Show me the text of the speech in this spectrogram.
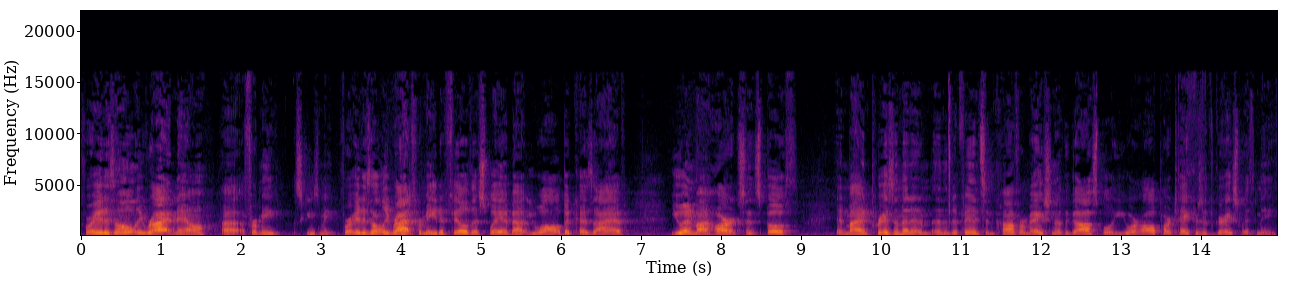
For it is only right now uh, for me, excuse me, for it is only right for me to feel this way about you all because I have you in my heart since both in my imprisonment and in the defense and confirmation of the gospel you are all partakers of grace with me.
